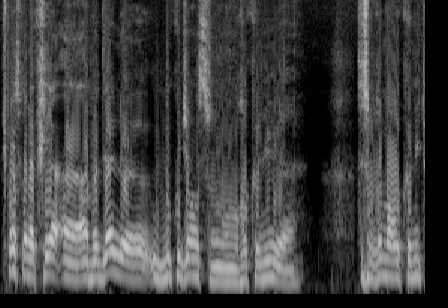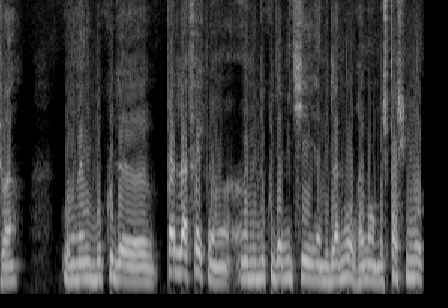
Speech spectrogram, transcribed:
Je pense qu'on a créé un, modèle euh, où beaucoup de gens sont reconnus, euh, se sont vraiment reconnus, tu vois où on a mis beaucoup de, pas de l'affect, mais on a mis beaucoup d'amitié, on a mis de l'amour, vraiment. Mais je pense que le mot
